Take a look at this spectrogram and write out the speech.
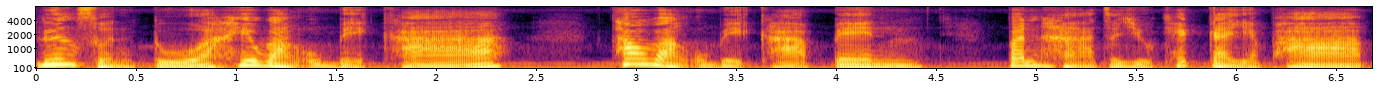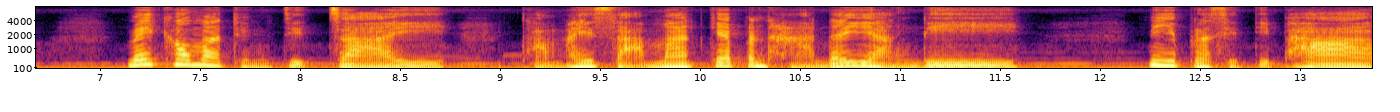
เรื่องส่วนตัวให้วางอุเบกขา ถ้าวางอุเบกขาเป็น ปัญหาจะอยู่แค่กายภาพ ไม่เข้ามาถึงจิตใจ ทำให้สามารถแก้ปัญหาได้อย่างดี มีประสิทธิภาพ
